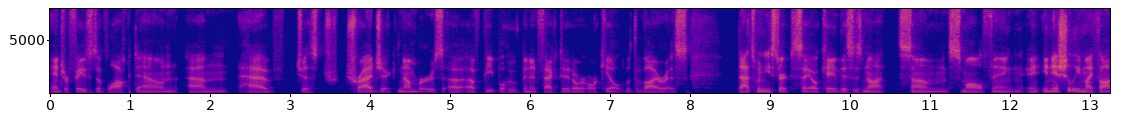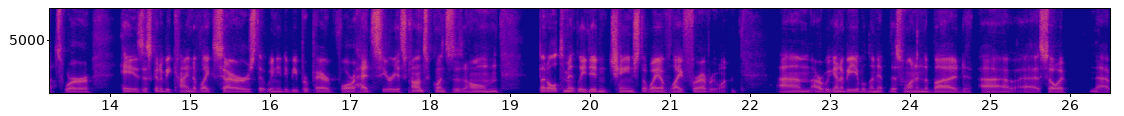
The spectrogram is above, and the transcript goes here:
enter phases of lockdown, um, have just tr- tragic numbers uh, of people who've been infected or, or killed with the virus that's when you start to say, okay, this is not some small thing. initially, my thoughts were, hey, is this going to be kind of like SARS that we need to be prepared for, had serious consequences at home, but ultimately didn't change the way of life for everyone? Um, are we going to be able to nip this one in the bud uh, uh, so it uh,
